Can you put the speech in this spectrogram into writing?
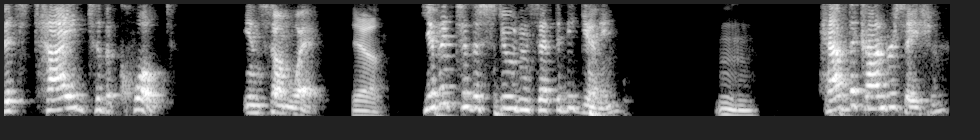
that's tied to the quote in some way. Yeah. Give it to the students at the beginning. Mm-hmm. Have the conversation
